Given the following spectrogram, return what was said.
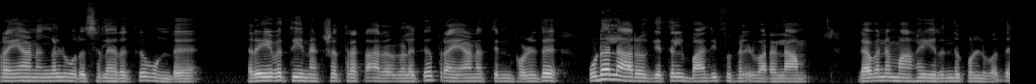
பிரயாணங்கள் ஒரு சிலருக்கு உண்டு. ரேவதி நட்சத்திரக்காரர்களுக்கு பிரயாணத்தின் பொழுது உடல் ஆரோக்கியத்தில் பாதிப்புகள் வரலாம். கவனமாக இருந்து கொள்வது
